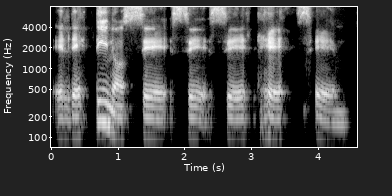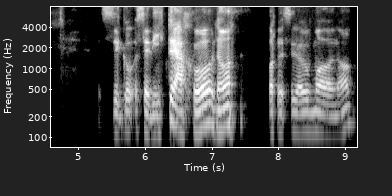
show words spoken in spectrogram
el destino se, se, se, este, se, distrajo, ¿no? Por decirlo de algún modo, ¿no?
